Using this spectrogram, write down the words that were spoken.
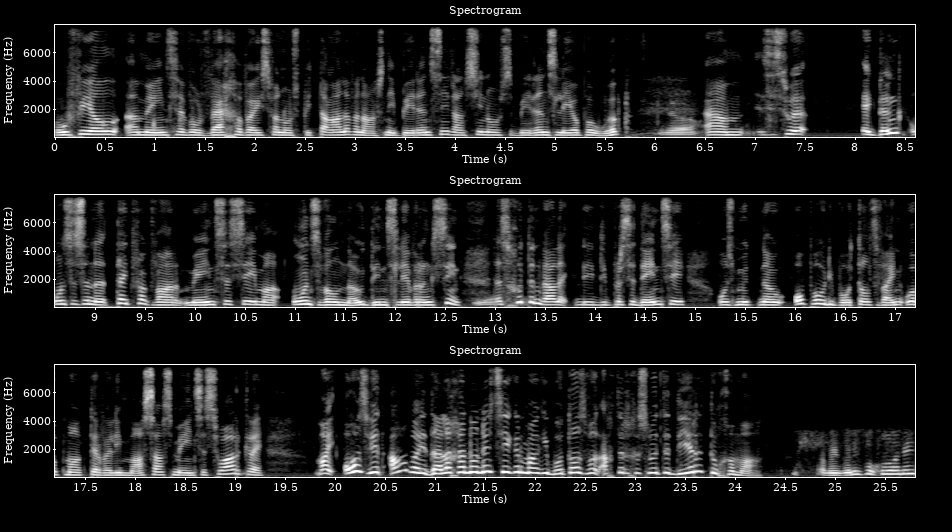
Hoeveel uh, mense word weggewys van hospitale want daar's nie beddens nie, dan sien ons beddens lê op 'n hoop. Ja. Ehm um, so ek dink ons is in 'n tydvak waar mense sê maar ons wil nou dienslewering sien. Ja. Dis goed en wel die die president sê ons moet nou ophou die bottels wyn oopmaak terwyl die massas mense swaar kry. Maar ons weet albei, hulle gaan nog net seker maak die bottels word agter geslote deure toegemaak. Ek meen, wil nie so glo nie.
